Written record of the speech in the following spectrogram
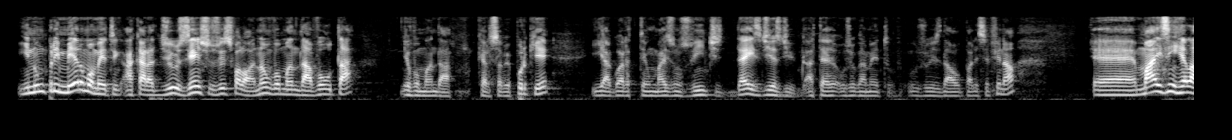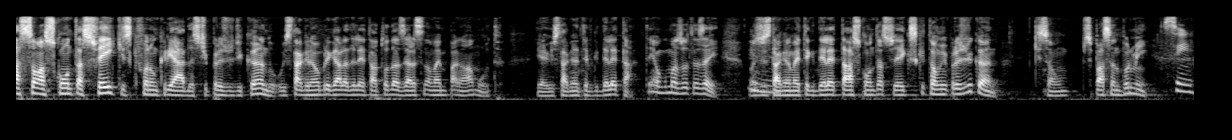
E num primeiro momento, a cara de urgência, o juiz falou: ó, não vou mandar voltar, eu vou mandar, quero saber por quê. E agora tenho mais uns 20, 10 dias de, até o julgamento, o juiz dá o parecer final. É, mas em relação às contas fakes que foram criadas te prejudicando, o Instagram é obrigado a deletar todas elas, senão vai me pagar uma multa. E aí o Instagram teve que deletar. Tem algumas outras aí. Mas o Instagram vai ter que deletar as contas fakes que estão me prejudicando, que são se passando por mim. Sim.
